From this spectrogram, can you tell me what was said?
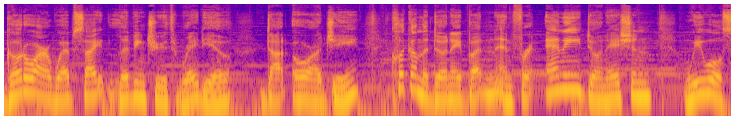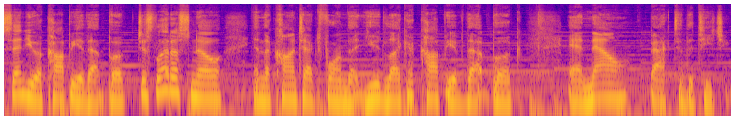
Go to our website, livingtruthradio.org, click on the donate button, and for any donation, we will send you a copy of that book. Just let us know in the contact form that you'd like a copy of that book. And now back to the teaching.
